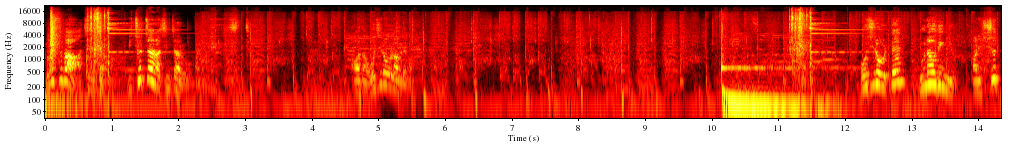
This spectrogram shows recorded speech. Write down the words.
크로스바 진짜 미쳤잖아 진짜로. 아니 진짜. 아나 어지러울라 그래 막. 어지러울 땐 문하우딩 류 아니 슛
